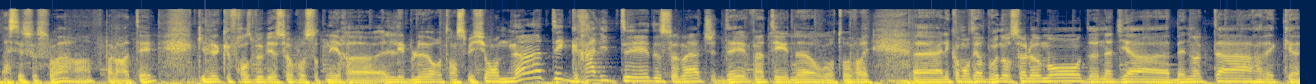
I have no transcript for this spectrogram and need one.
Bah, c'est ce soir, hein, faut pas le rater. Qui mieux que France Bleu bien sûr pour soutenir euh, les Bleus en transmission en intégralité de ce match dès 21h. Vous retrouverez euh, les commentaires de Bruno Salomon, de Nadia Ben Mokhtar avec euh,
